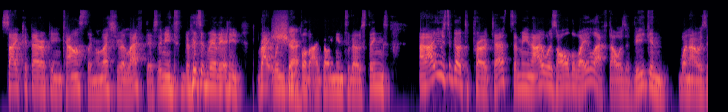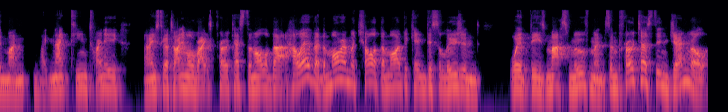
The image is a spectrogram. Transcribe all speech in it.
psychotherapy and counseling unless you're a leftist. I mean, there isn't really any right wing sure. people that are going into those things. And I used to go to protests. I mean, I was all the way left. I was a vegan when I was in my like 19, 20. And I used to go to animal rights protests and all of that. However, the more I matured, the more I became disillusioned with these mass movements and protests in general.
